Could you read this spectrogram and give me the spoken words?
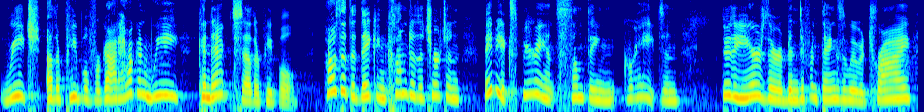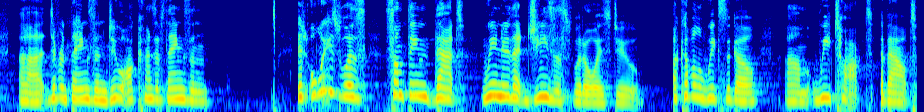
reach other people for God? How can we connect to other people? How is it that they can come to the church and maybe experience something great? And through the years, there have been different things, and we would try uh, different things and do all kinds of things. And it always was something that we knew that Jesus would always do a couple of weeks ago, um, we talked about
